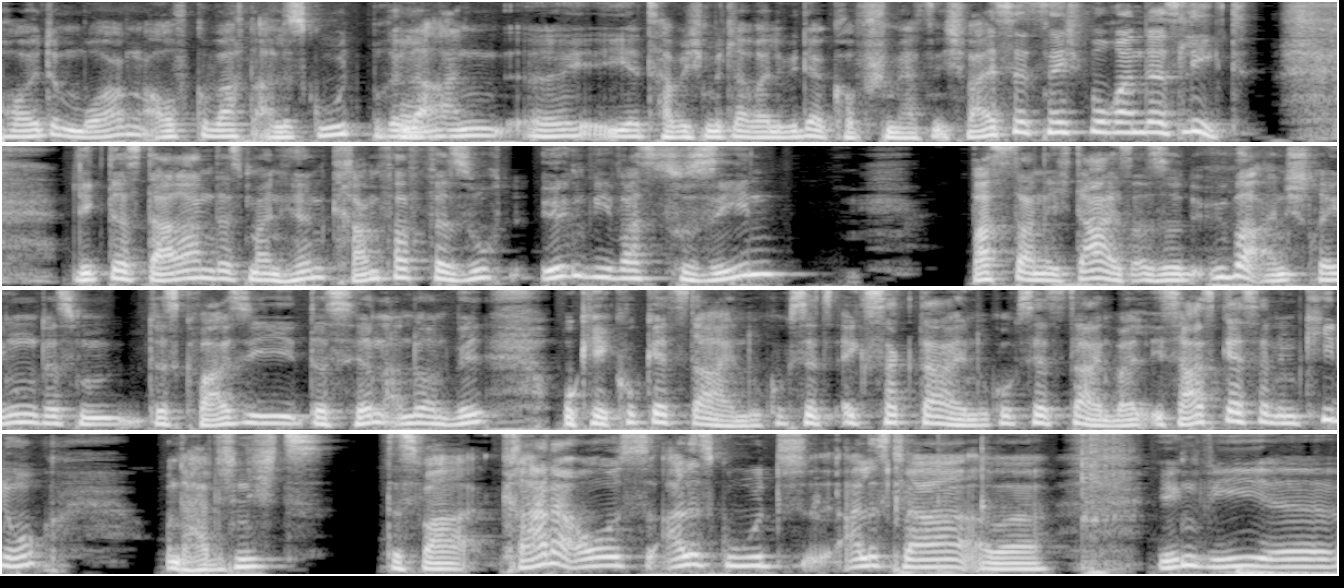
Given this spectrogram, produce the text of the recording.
heute Morgen aufgewacht, alles gut, Brille mhm. an. Äh, jetzt habe ich mittlerweile wieder Kopfschmerzen. Ich weiß jetzt nicht, woran das liegt. Liegt das daran, dass mein Hirn krampfhaft versucht, irgendwie was zu sehen, was da nicht da ist? Also Überanstrengung, dass, dass quasi das Hirn andauernd will, okay, guck jetzt dahin, du guckst jetzt exakt dahin, du guckst jetzt dahin. Weil ich saß gestern im Kino und da hatte ich nichts. Das war geradeaus, alles gut, alles klar, aber irgendwie äh,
